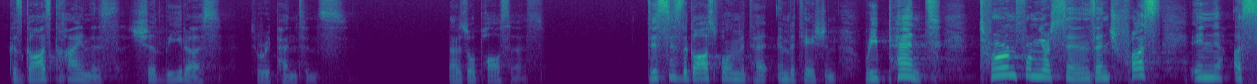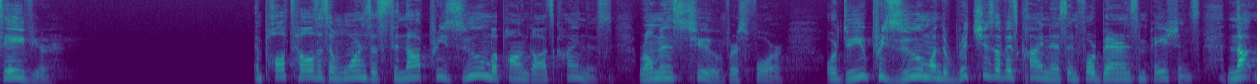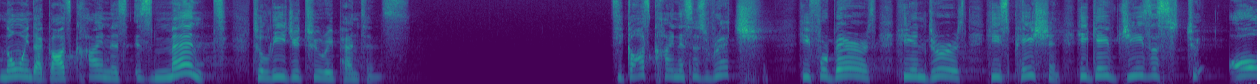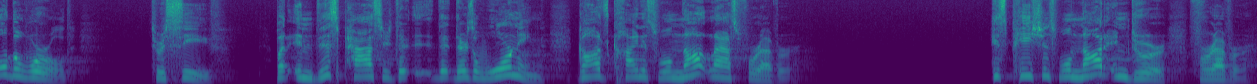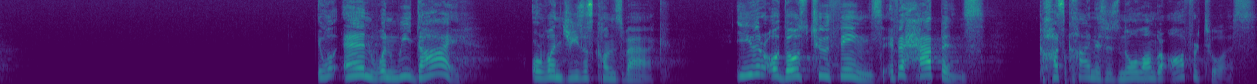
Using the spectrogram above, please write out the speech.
Because God's kindness should lead us to repentance. That is what Paul says. This is the gospel invita- invitation. Repent, turn from your sins, and trust in a Savior. And Paul tells us and warns us to not presume upon God's kindness. Romans 2, verse 4. Or do you presume on the riches of his kindness and forbearance and patience, not knowing that God's kindness is meant to lead you to repentance? See, God's kindness is rich. He forbears, He endures, He's patient. He gave Jesus to all the world to receive. But in this passage, there, there's a warning God's kindness will not last forever, His patience will not endure forever. It will end when we die or when Jesus comes back. Either of those two things, if it happens, God's kindness is no longer offered to us.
